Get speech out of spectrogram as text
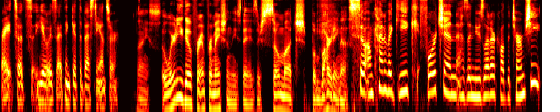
right? So it's you always I think get the best answer. Nice. Where do you go for information these days? There's so much bombarding us. So I'm kind of a geek. Fortune has a newsletter called the Term Sheet.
